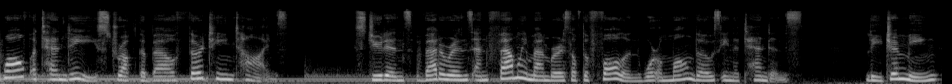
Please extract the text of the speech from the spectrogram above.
Twelve attendees struck the bell 13 times. Students, veterans, and family members of the fallen were among those in attendance. Li Zhenming,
